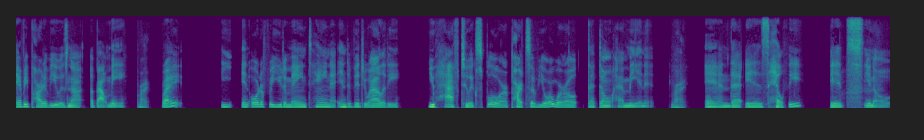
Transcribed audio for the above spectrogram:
every part of you is not about me, right right? In order for you to maintain that individuality, you have to explore parts of your world that don't have me in it. right And that is healthy. It's, you know,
